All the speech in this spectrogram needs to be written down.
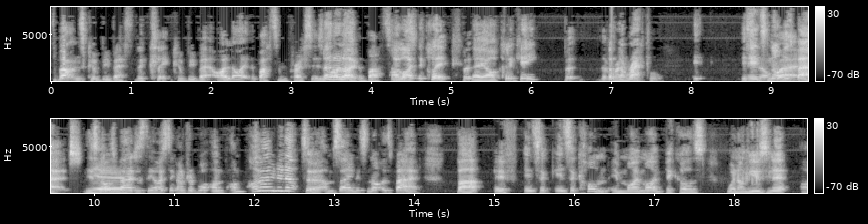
the buttons could be better. The click could be better. I like the button presses. No, I no, like no. the buttons. I like the click. But- they are clicky, the, but the rattle. It's, It's, not, not, as bad. It's not as bad as the iStick 100 watt. I'm, I'm, I'm owning up to it. I'm saying it's not as bad. But if it's a it's a con in my mind because when I'm using it, I,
